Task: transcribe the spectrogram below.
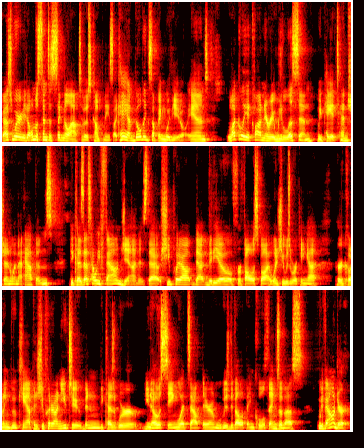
that's where it almost sends a signal out to those companies like, hey, I'm building something with you. And luckily at Cloudinary, we listen, we pay attention when that happens because that's how we found Jen is that she put out that video for Follow Spot when she was working at her coding boot camp and she put it on YouTube. And because we're, you know, seeing what's out there and who's developing cool things with us, we found her.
